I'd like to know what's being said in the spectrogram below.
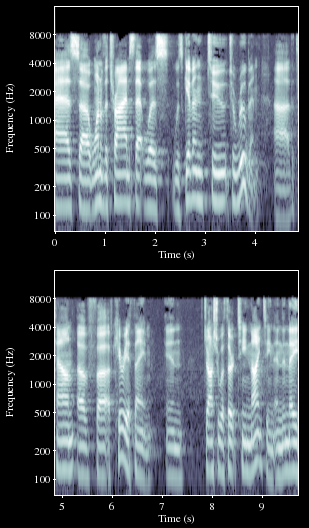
as uh, one of the tribes that was, was given to, to Reuben, uh, the town of, uh, of Kiriathaim in Joshua 13, 19. And then they,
